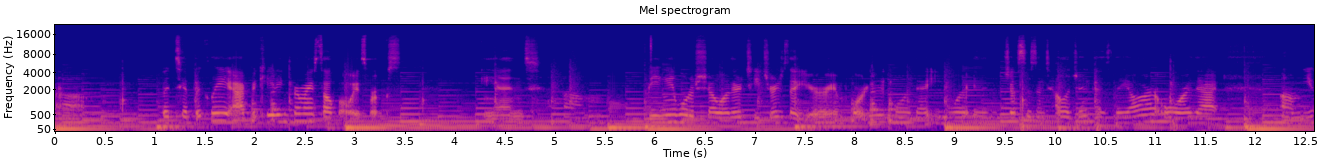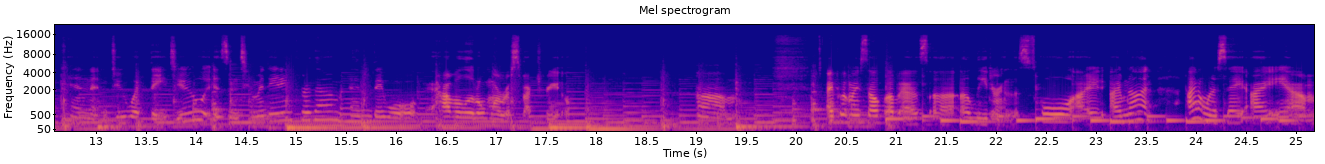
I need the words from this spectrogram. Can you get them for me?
Um, but typically, advocating for myself always works. And um, being able to show other teachers that you're important or that you are just as intelligent as they are or that um, you can do what they do is intimidating for them and they will have a little more respect for you. Um, I put myself up as a, a leader in the school. I, I'm not, I don't want to say I am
